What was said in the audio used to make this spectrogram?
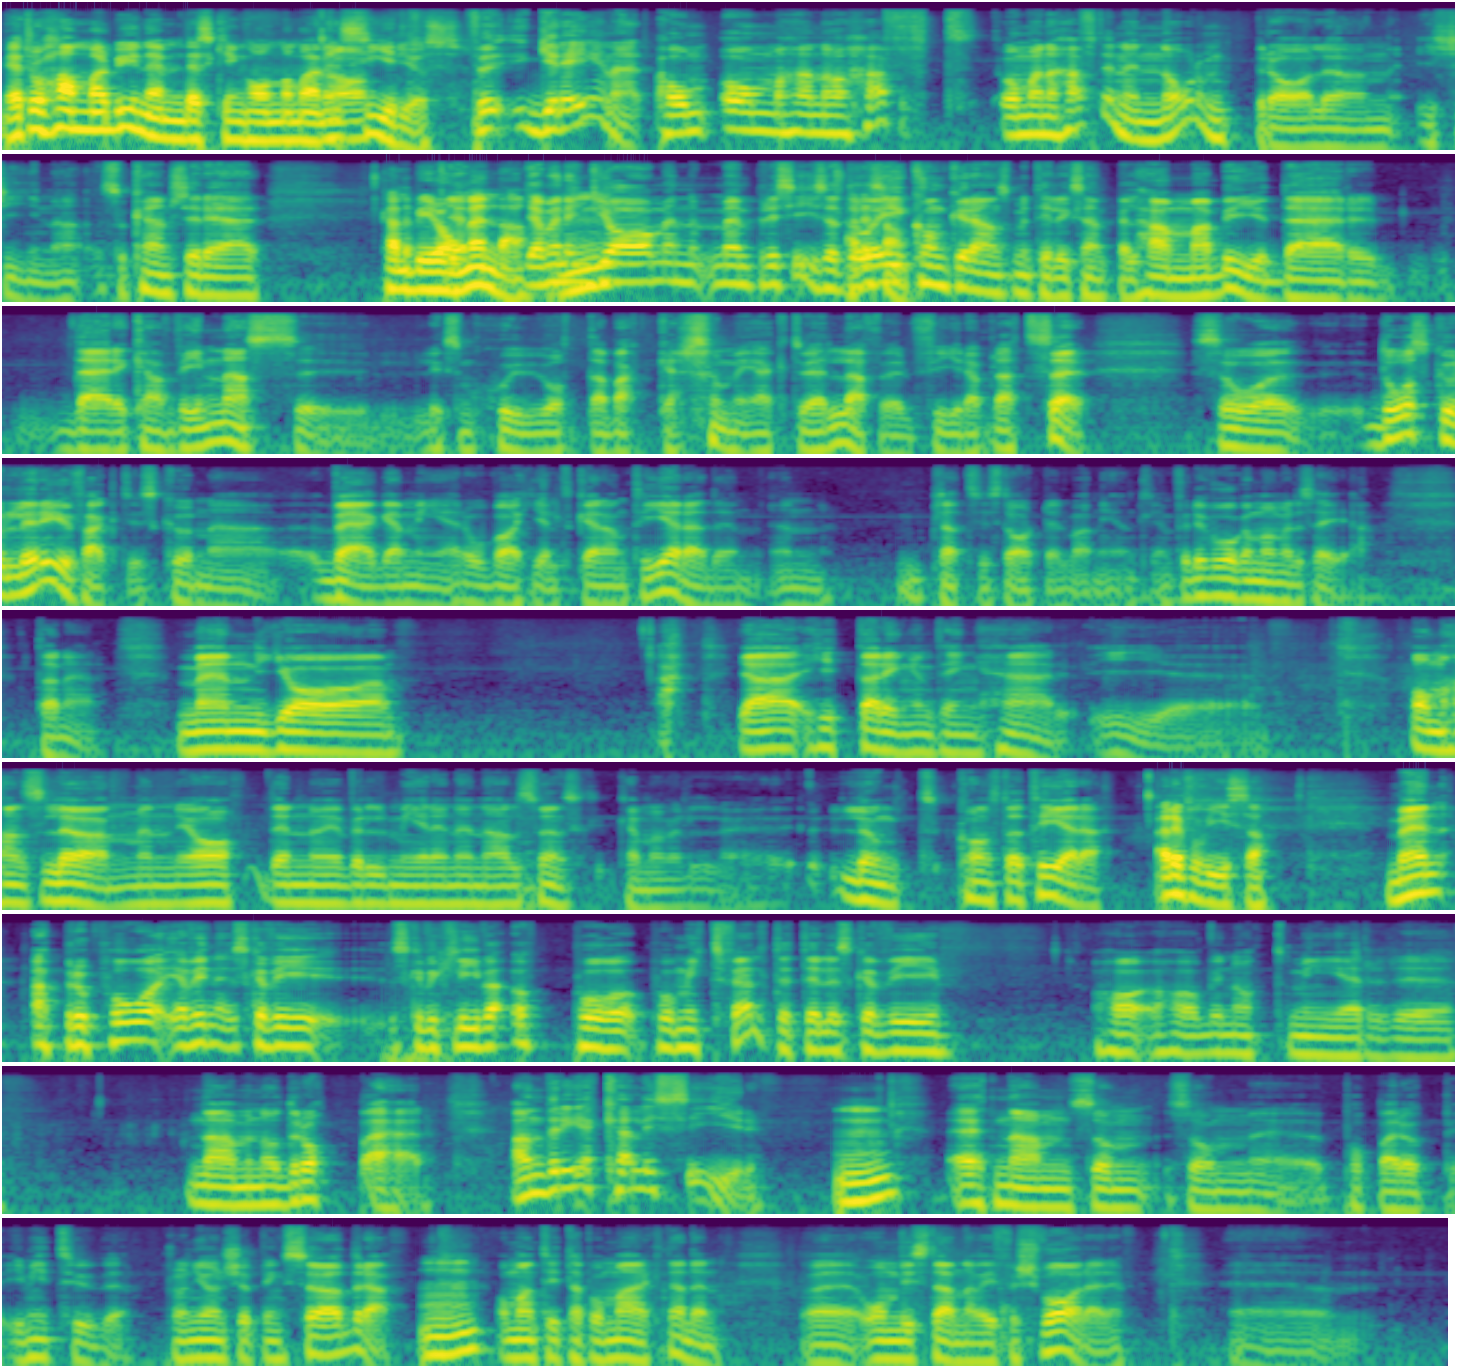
Men jag tror Hammarby nämndes kring honom och även Ja. Sirius. För grejen är, om, om han har haft... Om han har haft en enormt bra lön i Kina så kanske det är... Kan det bli det omvända? Ja, men, Mm. ja men, men precis. Att Ja, då är är i konkurrens med till exempel Hammarby där, där det kan finnas eh, liksom sju, åtta backar som är aktuella för fyra platser. Så då skulle det ju faktiskt kunna väga mer och vara helt garanterad en, en plats i startelvan egentligen. För det vågar man väl säga han är. Men jag... Ah, jag hittar ingenting här i... Eh, om hans lön, men ja, den är väl mer än en allsvensk kan man väl eh, lugnt konstatera. Ja, det får visa. Men apropå, jag vet inte, ska vi, ska vi kliva upp på, på mittfältet eller ska vi... Ha, har vi något mer eh, namn att droppa här? André Kalisir. Mm. Ett namn som, som eh, poppar upp i mitt huvud. Från Jönköping Södra. Mm. Om man tittar på marknaden. eh, Om vi stannar vid försvarare. Eh,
